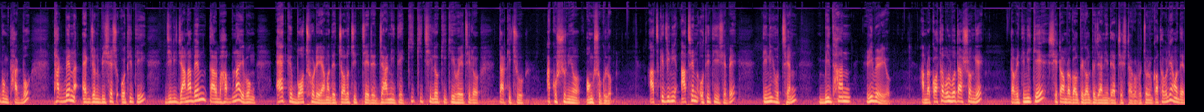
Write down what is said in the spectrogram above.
এবং থাকব। থাকবেন একজন বিশেষ অতিথি যিনি জানাবেন তার ভাবনা এবং এক বছরে আমাদের চলচ্চিত্রের জার্নিতে কি কি ছিল কি কি হয়েছিল তার কিছু আকর্ষণীয় অংশগুলো। আজকে যিনি আছেন অতিথি হিসেবে তিনি হচ্ছেন বিধান রিবেরিও। আমরা কথা বলব তার সঙ্গে তবে তিনি কে সেটা আমরা গল্পে গল্পে জানিয়ে দেওয়ার চেষ্টা করব। চলুন কথা বলি আমাদের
